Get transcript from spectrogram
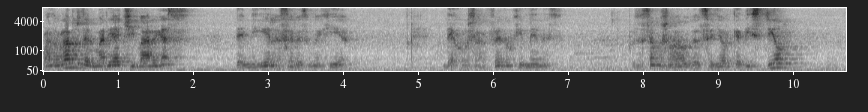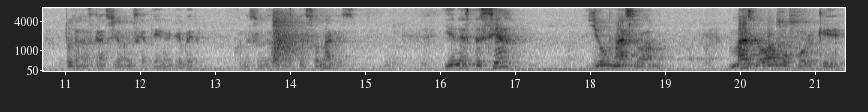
cuando hablamos del mariachi Vargas, de Miguel Aceves Mejía, de José Alfredo Jiménez, pues estamos hablando del señor que vistió todas las canciones que tienen que ver con esos grandes personajes. Y en especial, yo más lo amo. Más lo amo porque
